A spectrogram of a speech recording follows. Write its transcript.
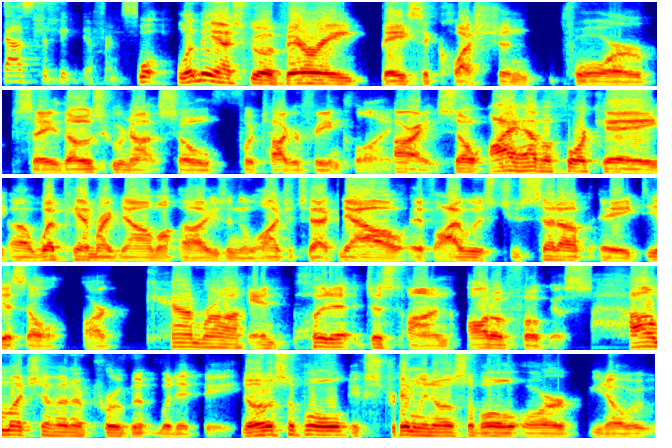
That's the big difference. Well, let me ask you a very basic question for, say, those who are not so photography inclined. All right, so I have a 4K uh, webcam right now. I'm uh, using a Logitech. Now, if I was to set up a DSLR camera and put it just on autofocus, how much of an improvement would it be? Noticeable, extremely noticeable, or you know,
